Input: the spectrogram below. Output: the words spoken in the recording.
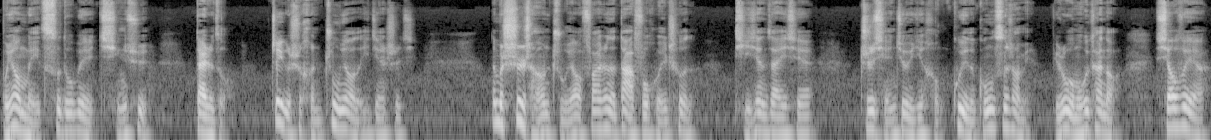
不要每次都被情绪带着走。这个是很重要的一件事情。那么市场主要发生的大幅回撤呢，体现在一些之前就已经很贵的公司上面，比如我们会看到消费啊、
